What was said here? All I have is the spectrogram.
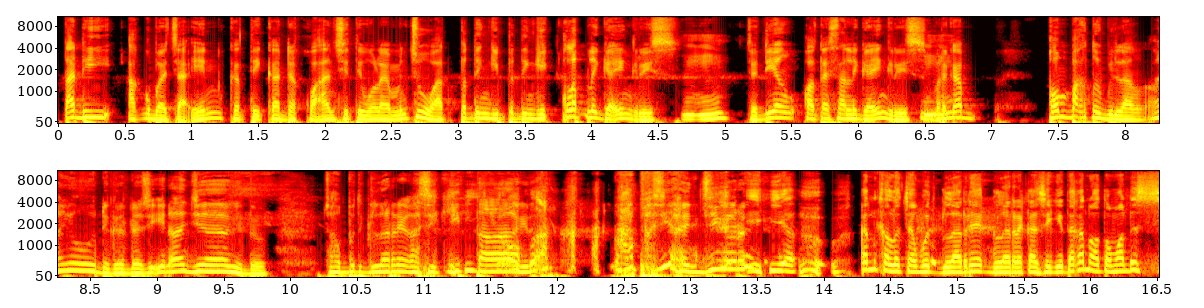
tadi aku bacain ketika dakwaan City mulai mencuat, petinggi-petinggi klub Liga Inggris, Mm-mm. jadi yang kontestan Liga Inggris, Mhm. mereka kompak tuh bilang, ayo degradasiin aja gitu, cabut gelarnya kasih kita Iya. gitu. Apa sih anjing orang? Iya, kan kalau cabut gelarnya gelarnya kasih kita kan otomatis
